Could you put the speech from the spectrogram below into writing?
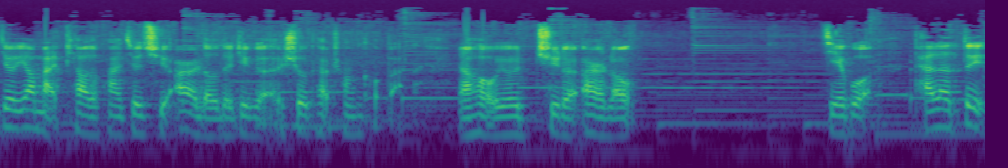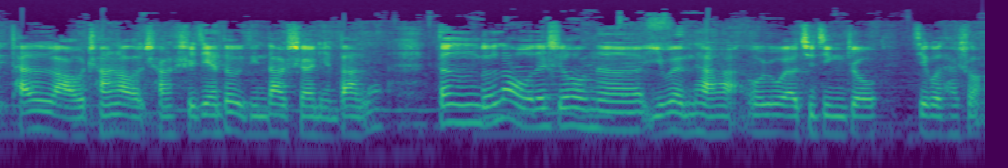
就要买票的话，就去二楼的这个售票窗口吧。然后我又去了二楼，结果排了队排了老长老长时间，都已经到十二点半了。等轮到我的时候呢，一问他，我说我要去荆州，结果他说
